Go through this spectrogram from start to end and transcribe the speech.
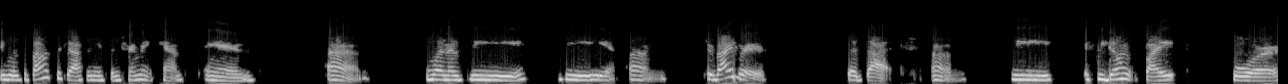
it was about the Japanese internment camps, and um, one of the the um, survivors said that um, we, if we don't fight for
